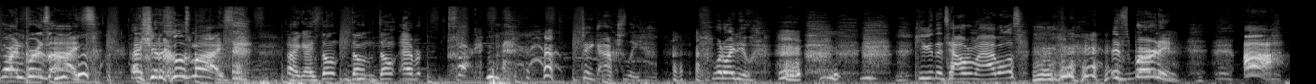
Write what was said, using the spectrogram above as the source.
Wine burns eyes. I should have closed my eyes. All right, guys, don't, don't, don't ever. Fuck. Jake, actually, what do I do? Can you get the towel from my eyeballs? It's burning. Ah.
